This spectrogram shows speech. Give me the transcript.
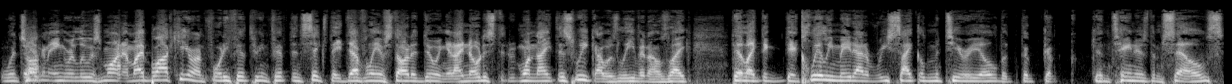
we're talking to Ingrid Lewis Martin. And my block here on 45th between 5th and 6th, they definitely have started doing it. I noticed it one night this week. I was leaving. I was like, they're like, they're clearly made out of recycled material, the, the, c- containers themselves.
